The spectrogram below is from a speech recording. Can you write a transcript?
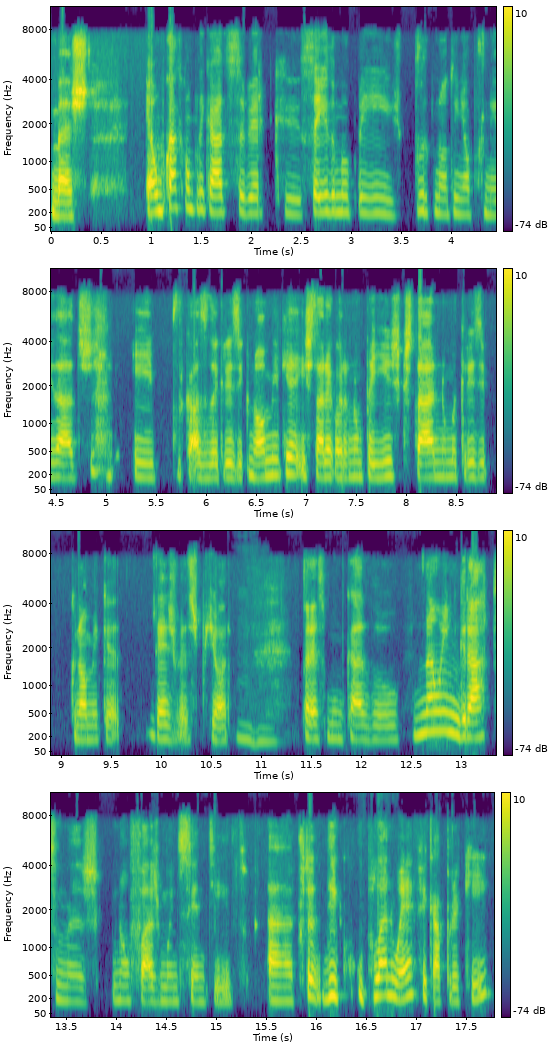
mas é um bocado complicado saber que saí do meu país porque não tinha oportunidades e por causa da crise económica e estar agora num país que está numa crise económica dez vezes pior. Uhum. Parece-me um bocado, não ingrato, mas não faz muito sentido. Uh, portanto, digo, o plano é ficar por aqui.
